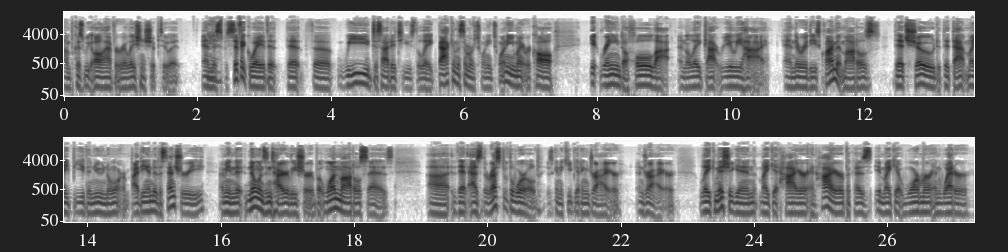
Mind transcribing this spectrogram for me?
um, because we all have a relationship to it. And Yeah. the specific way that, that the we decided to use the lake back in the summer of 2020, you might recall, it rained a whole lot and the lake got really high. And there were these climate models that showed that that might be the new norm by the end of the century. I mean, the, no one's entirely sure, but one model says uh, that as the rest of the world is going to keep getting drier and drier, Lake Michigan might get higher and higher because it might get warmer and wetter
